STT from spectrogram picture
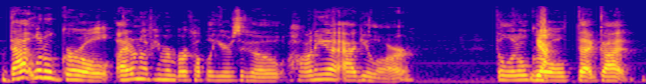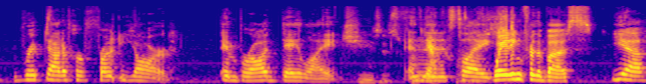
that little girl? I don't know if you remember a couple years ago, Hania Aguilar, the little Yeah. girl that got ripped out of her front yard in broad daylight, Jesus. and fucking then it's like Waiting for the bus. Yeah,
